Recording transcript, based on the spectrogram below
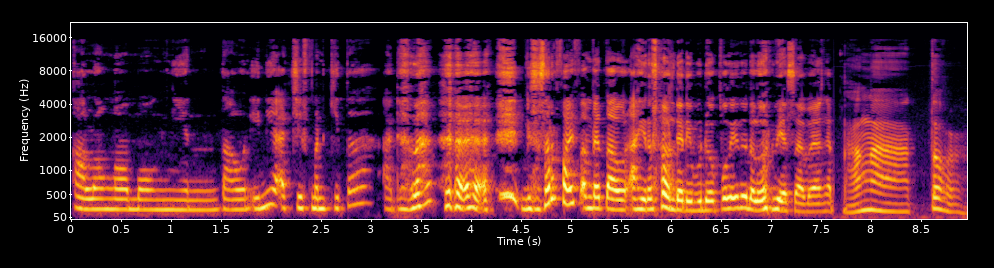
kalau ngomongin tahun ini achievement kita adalah bisa survive sampai tahun akhir tahun 2020 itu udah luar biasa banget. banget tuh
